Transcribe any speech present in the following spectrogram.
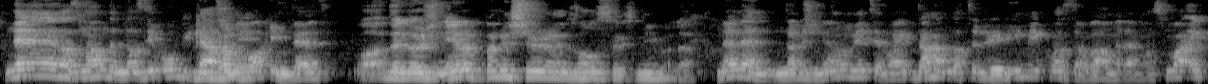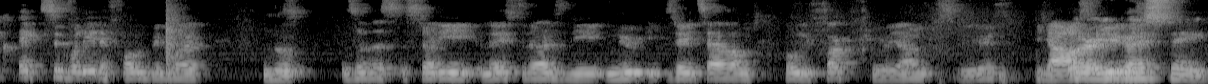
Nee, nee, nee, dat is een ander. Dat is die, ook die kaart van. Walking Dead. wat, de originele Punisher is alles dus niet meer dat. Nee, nee, een origineel weet je, maar ik dacht dat er een remake was dat wel met hem was. Maar ik, ik zit volledig fout, Big Boy. No. Zo, dus, sorry luisteraars die nu zoiets hebben van holy fuck, Florian, serieus? Ja, What are you guys saying?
